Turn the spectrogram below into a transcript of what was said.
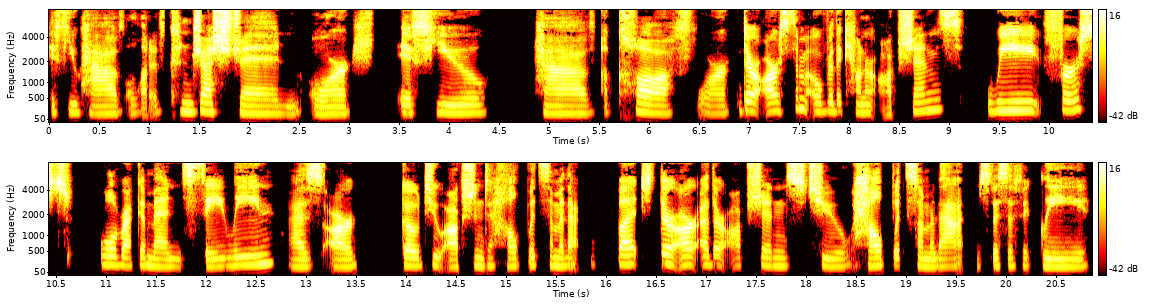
if you have a lot of congestion or if you have a cough or there are some over the counter options, we first will recommend saline as our go to option to help with some of that. But there are other options to help with some of that, specifically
